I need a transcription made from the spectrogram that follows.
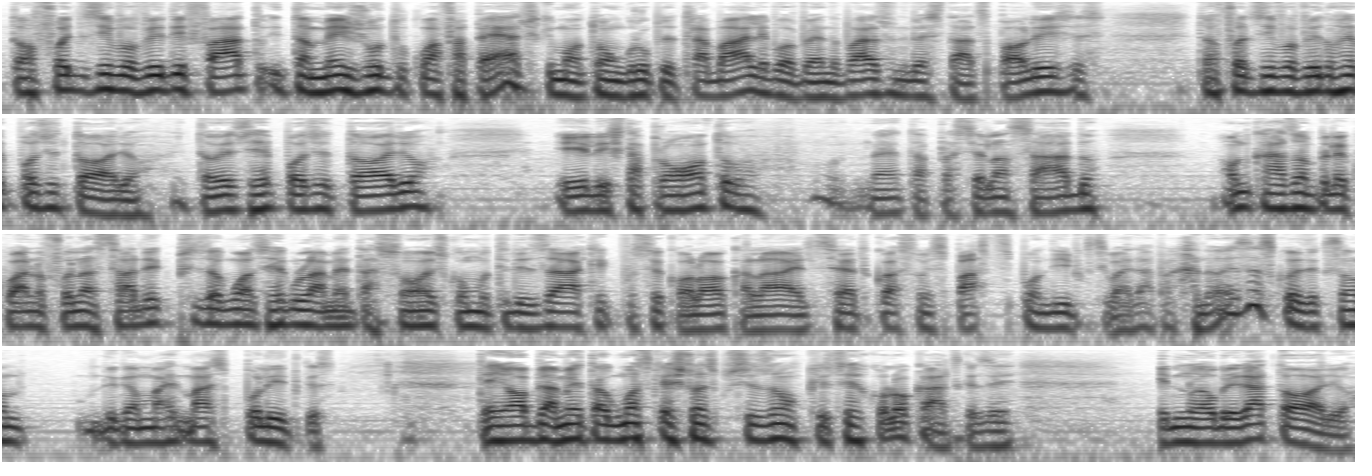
Então foi desenvolvido de fato e também junto com a FAPESP, que montou um grupo de trabalho envolvendo várias universidades paulistas. Então foi desenvolvido um repositório. Então esse repositório ele está pronto, né, está para ser lançado. A única razão pela qual não foi lançado é que precisa de algumas regulamentações, como utilizar, o que, que você coloca lá, etc., quais são os espaços disponíveis que você vai dar para cada um, essas coisas que são, digamos, mais, mais políticas. Tem, obviamente, algumas questões que precisam ser colocadas, quer dizer, ele não é obrigatório,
